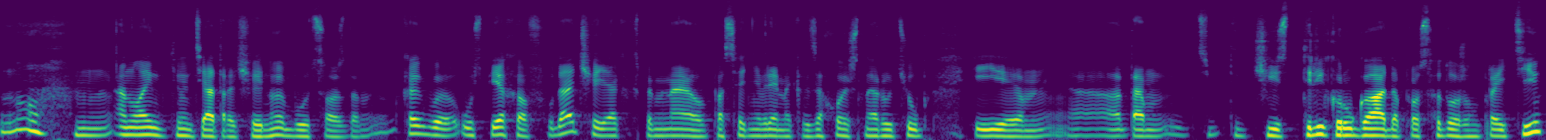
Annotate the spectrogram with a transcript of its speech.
Ну, онлайн-кинотеатр очередной будет создан. Как бы успехов, удачи. Я как вспоминаю в последнее время, как заходишь на Рутюб и э, там через три круга да просто должен пройти,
